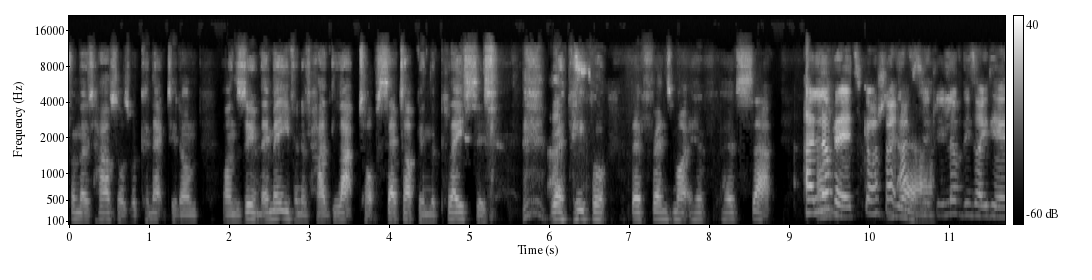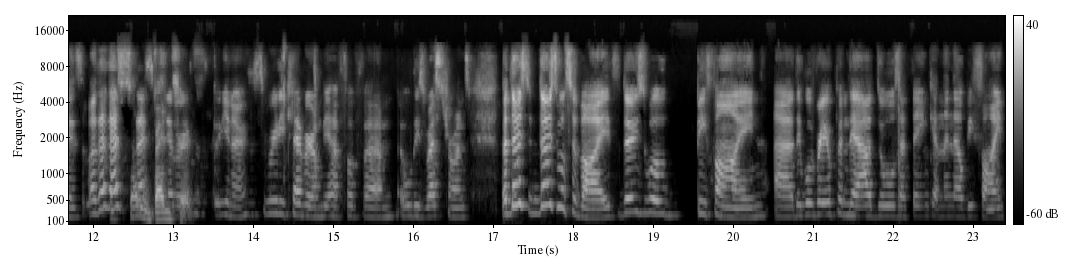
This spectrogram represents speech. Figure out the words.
from those households were connected on on Zoom. They may even have had laptops set up in the places where people, their friends might have, have sat. I love um, it. Gosh, I yeah. absolutely love these ideas. Well, that, that's so that's inventive. clever. You know, it's really clever on behalf of um, all these restaurants. But those those will survive. Those will be fine. Uh, they will reopen the outdoors, I think, and then they'll be fine.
